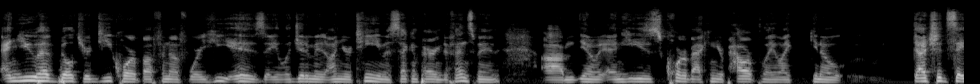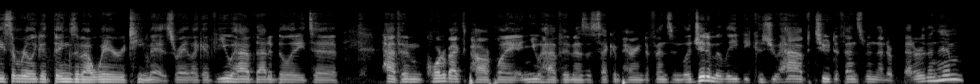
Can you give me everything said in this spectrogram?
and you have built your D corps buff enough where he is a legitimate on your team, a second pairing defenseman, um, you know, and he's quarterbacking your power play, like you know, that should say some really good things about where your team is, right? Like if you have that ability to have him quarterback the power play and you have him as a second pairing defenseman legitimately because you have two defensemen that are better than him.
